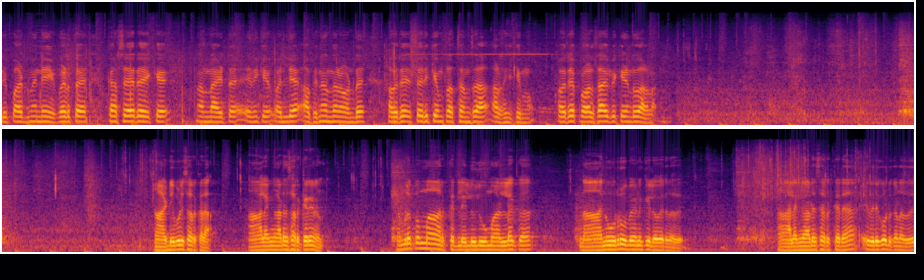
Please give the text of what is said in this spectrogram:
ഡിപ്പാർട്ട്മെന്റിനെയും ഇവിടുത്തെ കർഷകരെയൊക്കെ നന്നായിട്ട് എനിക്ക് വലിയ അഭിനന്ദനമുണ്ട്. അവർ ശരിക്കും പ്രശംസ അർഹിക്കുന്നു. അവരെ പ്രോത്സാഹിപ്പിക്കേണ്ടതാണ്. അടിപൊളി ശർക്കര ആലങ്ങാടൻ ശർക്കരയാണ് നമ്മളിപ്പോൾ മാർക്കറ്റിൽ ലുലു മാളിലൊക്കെ നാനൂറ് രൂപയാണ് കിലോ വരുന്നത്. ആലങ്ങാടൻ ശർക്കര ഇവർ കൊടുക്കുന്നത്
